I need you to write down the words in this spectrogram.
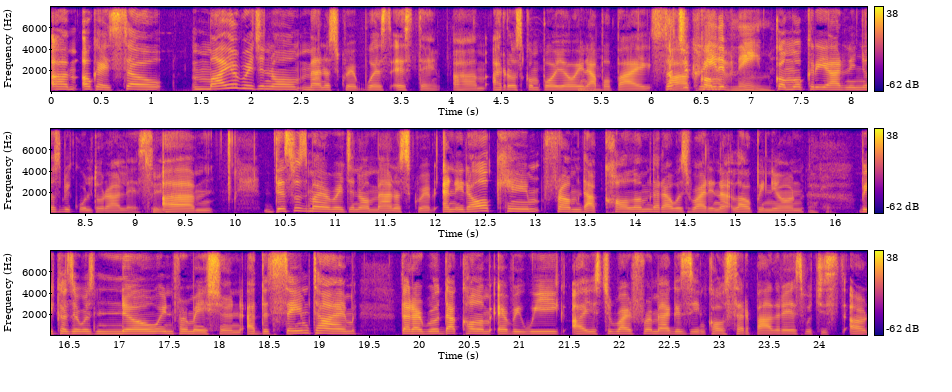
Um, okay, so my original manuscript was este, um, Arroz con pollo Mm-hmm. and apple pie. Such uh, a creative com- name. Cómo criar niños biculturales. Sí. Um, this was my original manuscript, and it all came from that column that I was writing at La Opinión because there was no information. At the same time that I wrote that column every week, I used to write for a magazine called Ser Padres, which is uh,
